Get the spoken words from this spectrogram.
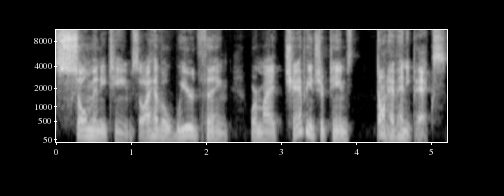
so many teams. So I have a weird thing where my championship teams don't have any picks.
